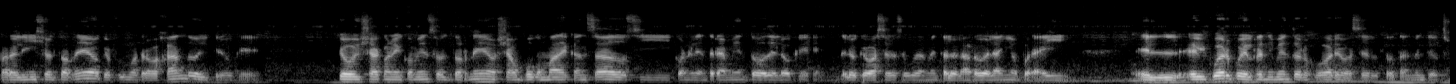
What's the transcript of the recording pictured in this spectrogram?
para el inicio del torneo, que fuimos trabajando y creo que, que hoy ya con el comienzo del torneo, ya un poco más descansados y con el entrenamiento de lo que, de lo que va a ser seguramente a lo largo del año, por ahí el, el cuerpo y el rendimiento de los jugadores va a ser totalmente otro.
